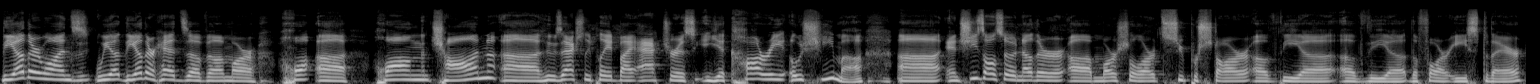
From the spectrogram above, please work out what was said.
the other ones, we the other heads of them are uh, Huang Chan, uh, who's actually played by actress Yukari Oshima, uh, and she's also another uh, martial arts superstar of the uh, of the uh, the Far East. There,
